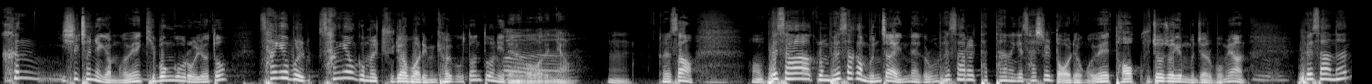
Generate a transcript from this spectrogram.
큰 실천력이 없는 거예요. 왜냐면 기본급을 올려도 상여을, 상여금을 줄여버리면 결국 똔똔이 되는 어. 거거든요. 음. 그래서, 어, 회사, 그럼 회사가 문제가 있네. 그럼 회사를 탓하는 게 사실 또 어려운 거예요. 왜 더 구조적인 문제를 보면 음. 회사는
